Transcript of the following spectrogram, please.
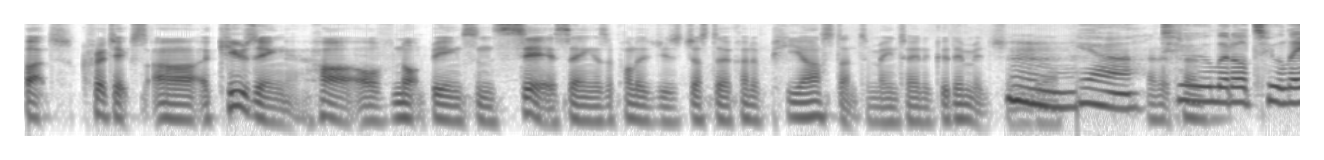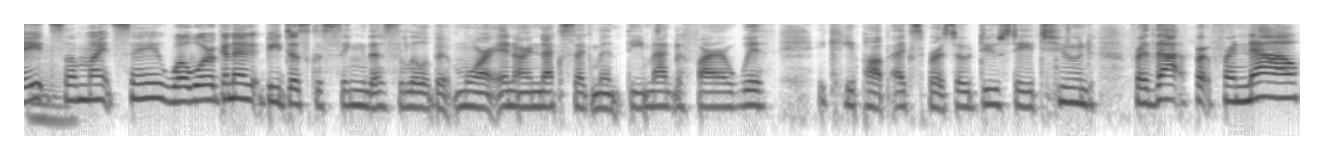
but critics are accusing Ha of not being sincere, saying his apology is just a kind of PR stunt to maintain a good image. And, uh, yeah, too turned- little, too late. Some might say. Well, we're gonna be discussing this a little bit more in our next segment, the magnifier with a K-pop expert. So do stay tuned for that. But for now.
